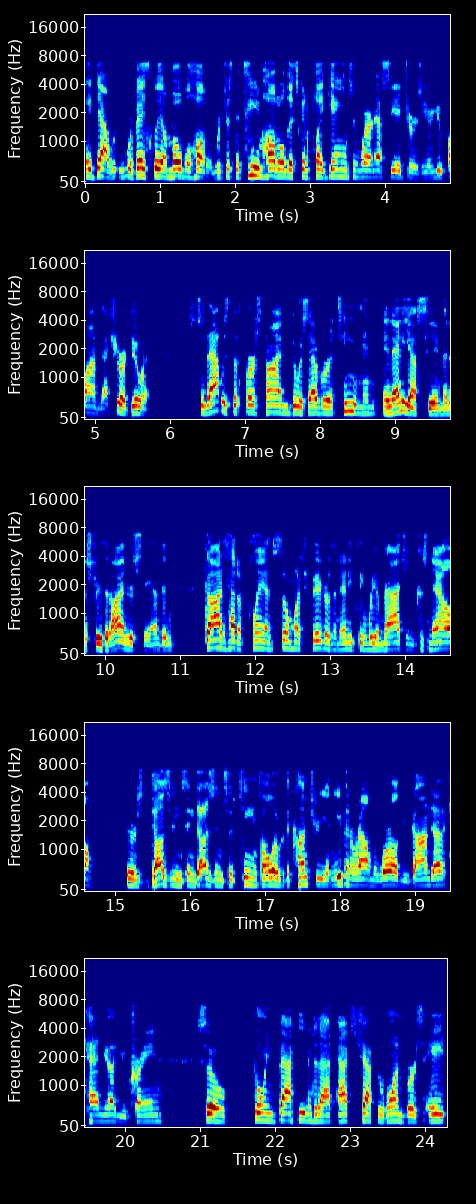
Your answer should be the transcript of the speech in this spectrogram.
Hey, Dal, we're, we're basically a mobile huddle. We're just a team huddle that's going to play games and wear an FCA jersey. Are you fine with that? Sure, do it. So that was the first time there was ever a team in, in any FCA ministry that I understand. And God had a plan so much bigger than anything we imagined because now there's dozens and dozens of teams all over the country and even around the world Uganda, Kenya, Ukraine. So going back even to that Acts chapter 1, verse 8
